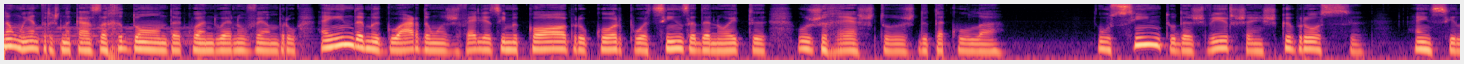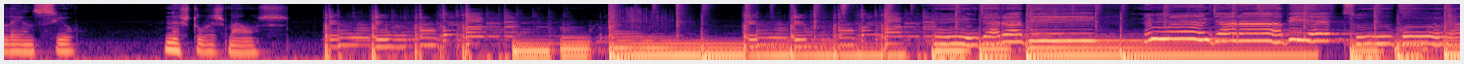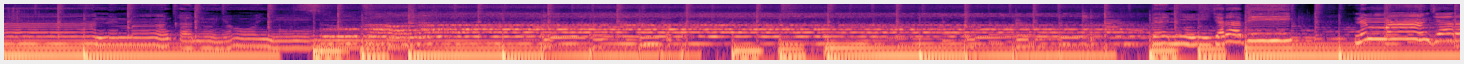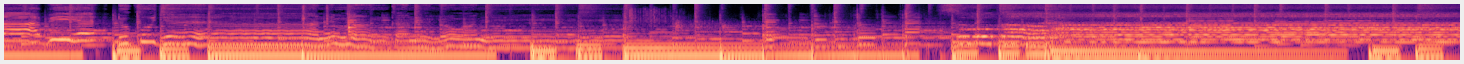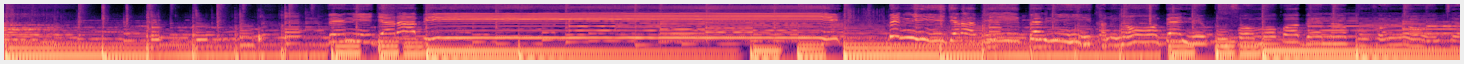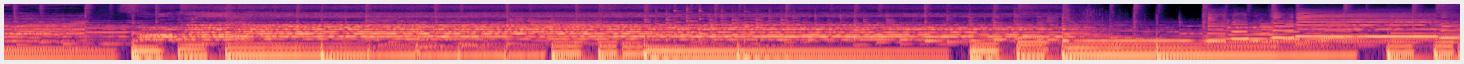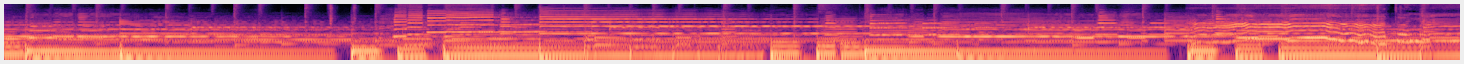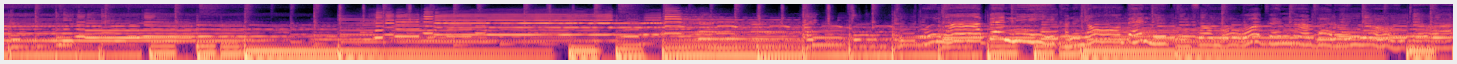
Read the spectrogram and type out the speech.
Não entres na casa redonda quando é novembro. Ainda me guardam as velhas e me cobre o corpo a cinza da noite, os restos de Tacula. O cinto das virgens quebrou-se em silêncio nas tuas mãos. Hum, Jarabi. bene kumfamo wobena baronyontewa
